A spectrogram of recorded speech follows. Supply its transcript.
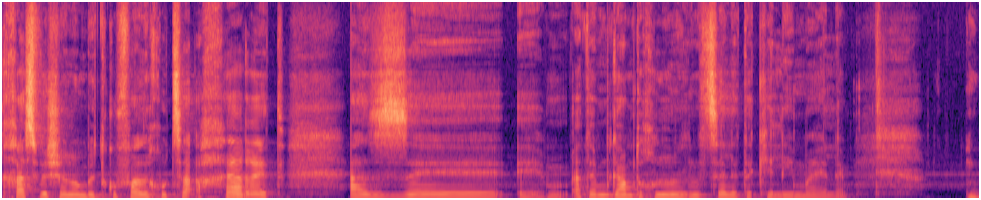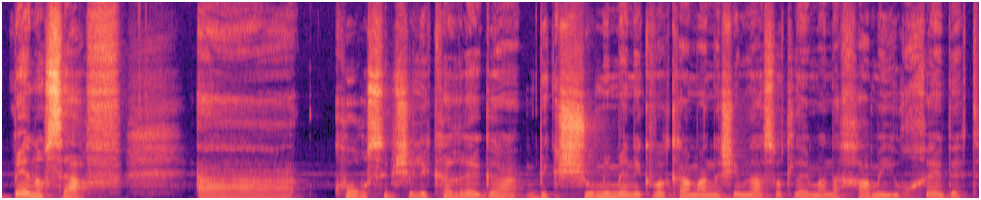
חס ושלום בתקופה לחוצה אחרת, אז אה, אה, אתם גם תוכלו לנצל את הכלים האלה. בנוסף, הקורסים שלי כרגע ביקשו ממני כבר כמה אנשים לעשות להם הנחה מיוחדת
